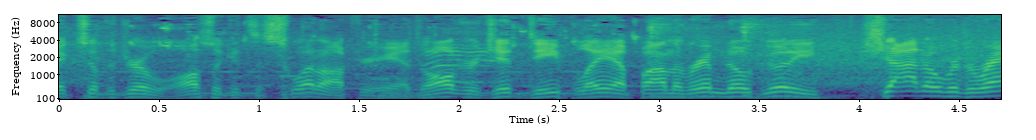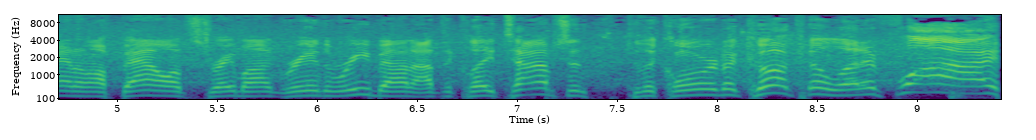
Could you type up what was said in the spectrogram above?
picks up the dribble. Also gets the sweat off your hands. Aldridge hit deep, layup on the rim, no good. He shot over Durant off balance. Draymond Green the rebound out to Klay Thompson to the corner to Cook. He'll let it fly.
